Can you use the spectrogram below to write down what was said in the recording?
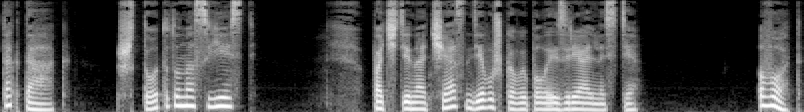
«Так-так, что тут у нас есть?» Почти на час девушка выпала из реальности. «Вот,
